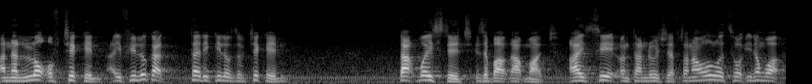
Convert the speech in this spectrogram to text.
and a lot of chicken. If you look at 30 kilos of chicken, that wastage is about that much. I see it on tandoori chefs, and I always thought, you know what,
